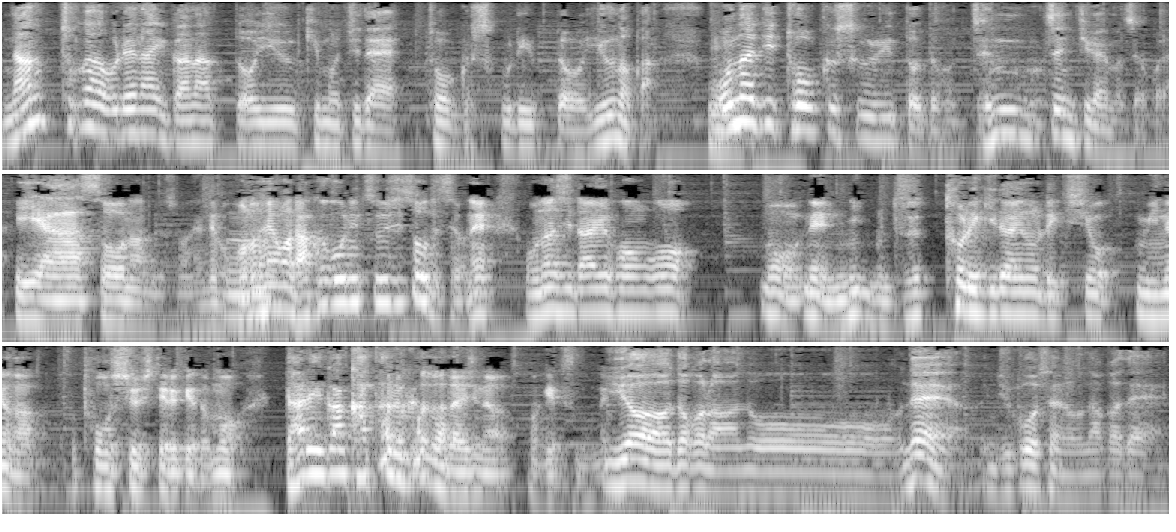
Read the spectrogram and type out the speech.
なんとか売れないかなという気持ちでトークスクリプトを言うのか、うん同じトークスクリプトでも全然違いますよ、これ。いやー、そうなんでしょうね。でもうんこの辺は落語に通じそうですよね。同じ台本を、もうね、にずっと歴代の歴史をみんなが踏襲してるけども、誰が語るかが大事なわけですもんね。いやーだから、あのーね、受講生の中で、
